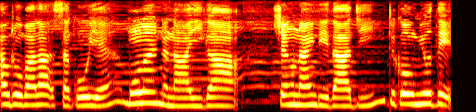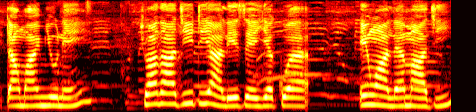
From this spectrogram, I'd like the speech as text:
အောက်တိုဘာလ19ရက်မိုးလန်း2နာရီက ရှန်ကုန်တိုင်းဒေသကြီးတကုံမြို့သစ်တောင်ပိုင်းမြို့နယ်ရွာသားကြီး140ရပ်ကွက်အင်းဝလမ်းမကြီး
